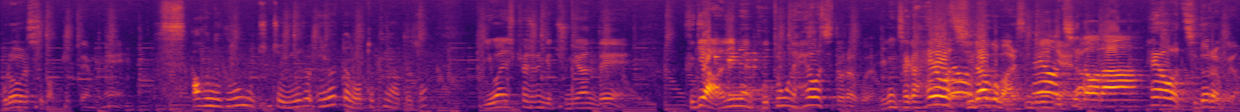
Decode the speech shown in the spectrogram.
돌아올 수가 없기 때문에 아 근데 그런 거 진짜 이럴, 이럴 때는 어떻게 해야 되죠? 이완시켜주는 게 중요한데 그게 아니면 보통은 헤어지더라고요. 이건 제가 헤어지라고 말씀드린 게 아니라 헤어지더라. 헤어지더라고요.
